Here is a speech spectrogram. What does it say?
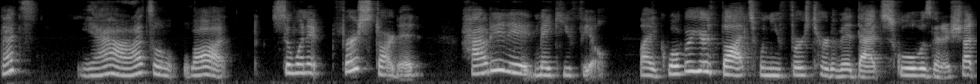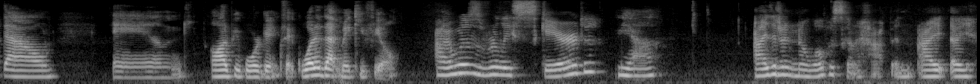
That's, yeah, that's a lot. So when it first started, how did it make you feel? Like, what were your thoughts when you first heard of it that school was going to shut down and a lot of people were getting sick? What did that make you feel? i was really scared Yeah. i didn't know what was gonna happen i i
